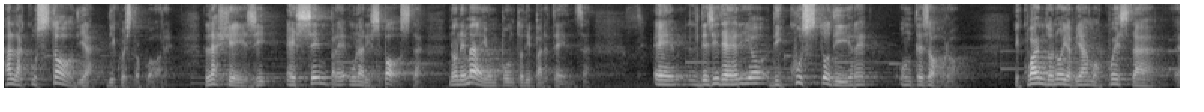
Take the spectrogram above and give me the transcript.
alla custodia di questo cuore. L'ascesi è sempre una risposta, non è mai un punto di partenza. È il desiderio di custodire un tesoro. E quando noi abbiamo questa eh,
